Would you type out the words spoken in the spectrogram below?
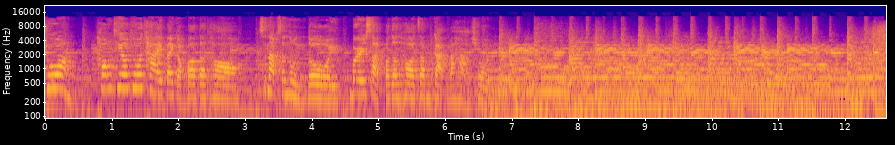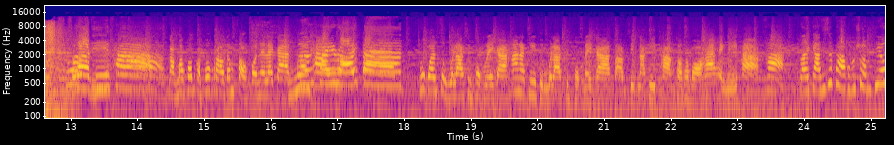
ช่วงท่องเที่ยวทั่วไทยไปกับปตท สนับสนุนโดยบริษัทปตทจำกัดมหาชน สวัสดีค่ะ กลับมาพบกับพวกเราทั้งสองคนในรายการเมืองไทยร้อยแปด ทุกวันศุกร์เวลา 16นาฬิกา5นาทีถึงเวลา 16นาฬิกา30 นาทีทางททบ 5 แห่งนี้ค่ะ ค่ะ รายการที่จะพาคุณผู้ชมเที่ยว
